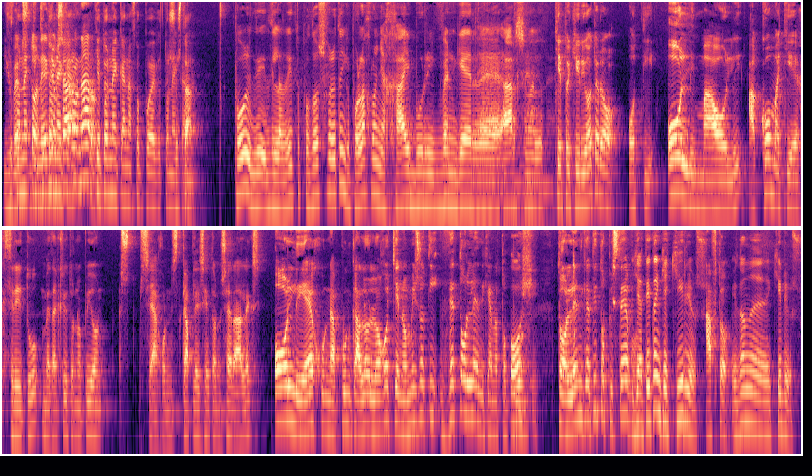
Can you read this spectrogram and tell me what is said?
Η Και Juventus τον και έδιωξε έκανε- άρον άρον. Και τον έκανε αυτό που έ- τον Σωστά. έκανε. Πω, δη- δηλαδή το ποδόσφαιρο ήταν για πολλά χρόνια Χάιμπουρι, Βενγκέρ, Ναι, Arsenal. Και το κυριότερο ότι όλοι μα όλοι, ακόμα και οι εχθροί του, μεταξύ των οποίων σε αγωνιστικά πλαίσια ήταν ο Σερ Άλεξ, όλοι έχουν να πούν καλό λόγο και νομίζω ότι δεν το λένε για να το πούν. Όχι. Το λένε γιατί το πιστεύουν. Γιατί ήταν και κύριος. Αυτό. Ήταν ε, κύριος.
